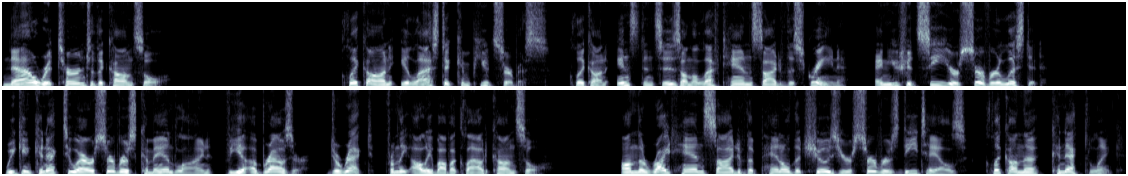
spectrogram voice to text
Now return to the console. Click on Elastic Compute Service. Click on Instances on the left-hand side of the screen, and you should see your server listed. We can connect to our server's command line via a browser, direct from the Alibaba Cloud console. On the right-hand side of the panel that shows your server's details, click on the Connect link.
